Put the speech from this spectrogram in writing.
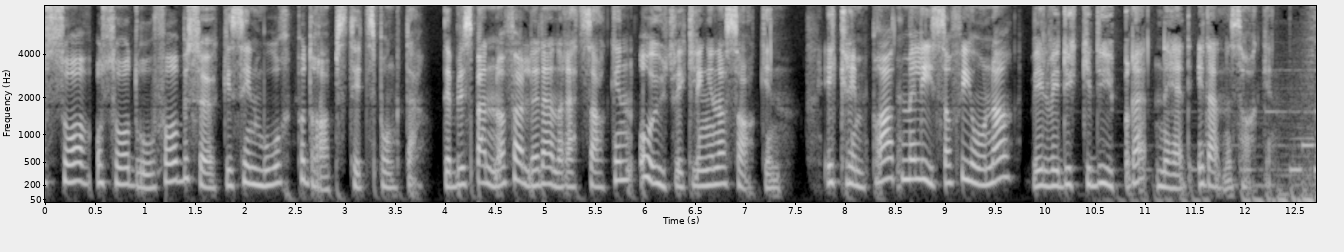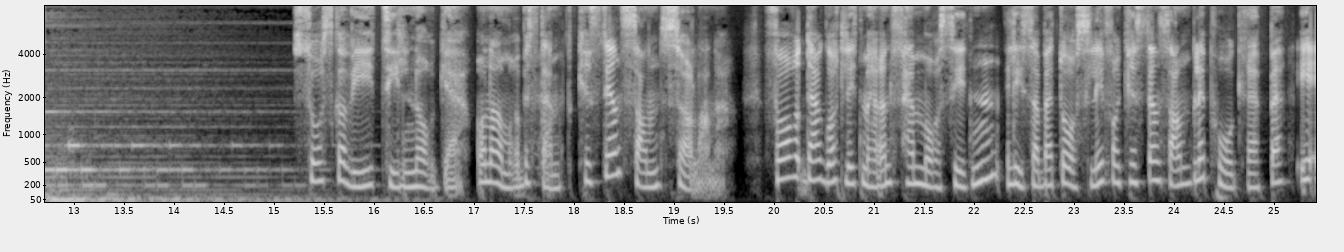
og sov og så dro for å besøke sin mor på drapstidspunktet. Det blir spennende å følge denne rettssaken og utviklingen av saken. I Krimprat med Lise og Fiona vil vi dykke dypere ned i denne saken. Så skal vi til Norge, og nærmere bestemt Kristiansand, Sørlandet. For det har gått litt mer enn fem år siden Elisabeth Aasli fra Kristiansand ble pågrepet i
